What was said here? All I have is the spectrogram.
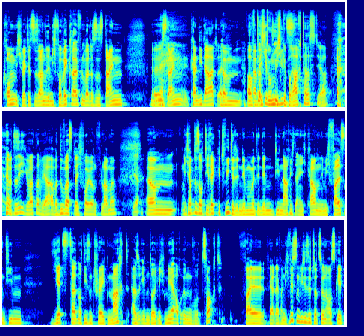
kommen. Ich werde jetzt das andere nicht vorweggreifen, weil das ist dein, äh, ist dein Kandidat. Ähm, Auf das du mich Eagles, gebracht hast, ja. Auf das ich gebracht habe, ja. Aber du warst gleich Feuer und Flamme. Ja. Ähm, ich habe das auch direkt getweetet in dem Moment, in dem die Nachricht eigentlich kam, nämlich falls ein Team jetzt halt noch diesen Trade macht, also eben deutlich mehr auch irgendwo zockt, weil wir halt einfach nicht wissen, wie die Situation ausgeht.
